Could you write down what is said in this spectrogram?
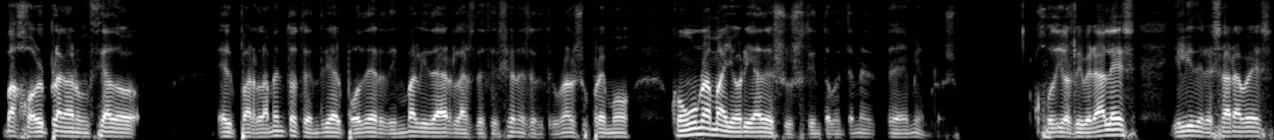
Bajo el plan anunciado, el Parlamento tendría el poder de invalidar las decisiones del Tribunal Supremo con una mayoría de sus 120 eh, miembros judíos liberales y líderes árabes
